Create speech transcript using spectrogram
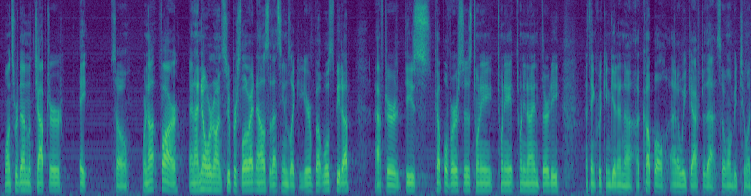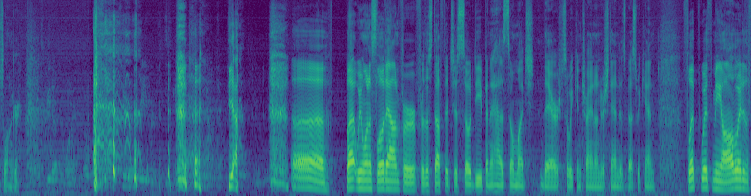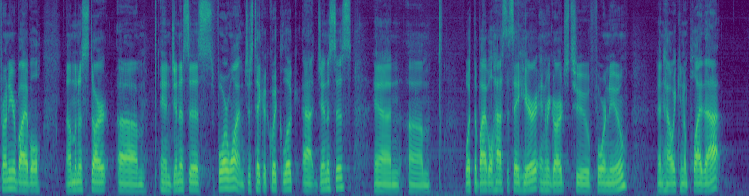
once we're done with chapter 8. So we're not far. And I know we're going super slow right now, so that seems like a year, but we'll speed up after these couple verses 20, 28, 29, 30. I think we can get in a, a couple at a week after that, so it won't be too much longer. yeah. Uh, but we want to slow down for, for the stuff that's just so deep and it has so much there so we can try and understand it as best we can. Flip with me all the way to the front of your Bible. I'm going to start um, in Genesis 4 1. Just take a quick look at Genesis and um, what the Bible has to say here in regards to foreknew and how we can apply that.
